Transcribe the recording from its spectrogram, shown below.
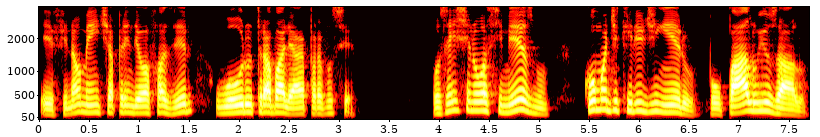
E finalmente aprendeu a fazer o ouro trabalhar para você. Você ensinou a si mesmo como adquirir dinheiro, poupá-lo e usá-lo.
